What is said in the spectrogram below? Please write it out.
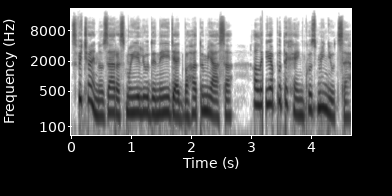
Звичайно, зараз мої люди не їдять багато м'яса, але я потихеньку зміню це.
